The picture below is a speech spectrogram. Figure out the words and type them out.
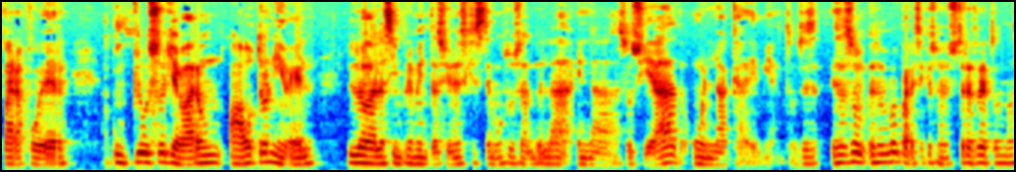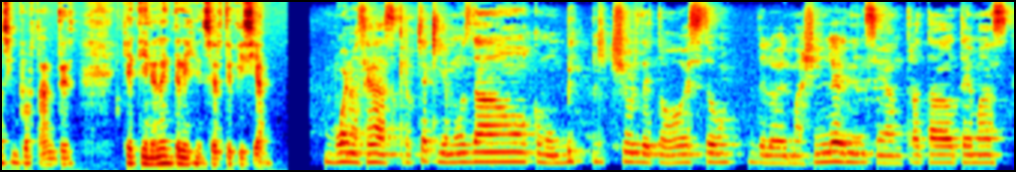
para poder incluso llevar a, otro nivel lo, las implementaciones que estemos usando en la, en la sociedad o en la academia. Entonces, esos, eso me parece que son los tres retos más importantes que tiene la inteligencia artificial. Bueno, Sebas, creo que aquí hemos dado como un big picture de todo esto, de lo del machine learning. Se han tratado temas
